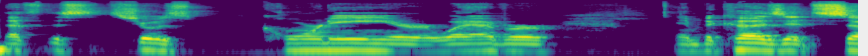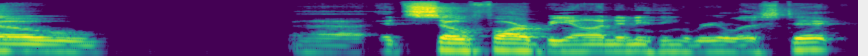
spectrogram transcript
that's this show's corny or whatever, and because it's so. Uh, it's so far beyond anything realistic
